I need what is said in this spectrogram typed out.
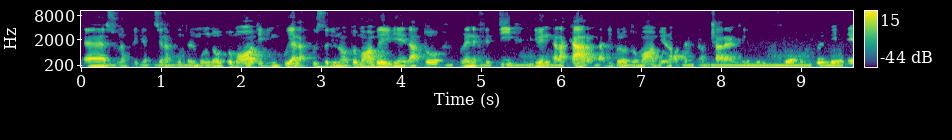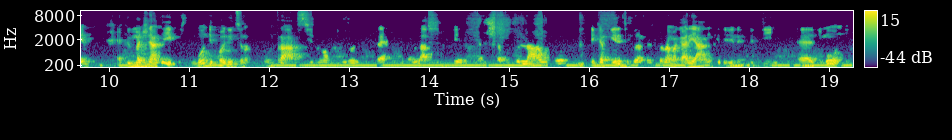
eh, su un'applicazione appunto nel mondo automotive in cui all'acquisto di un'automobile viene dato un NFT che diventa la carta di quell'automobile no? per tracciare anche le posizioni di bene. Ecco, immaginatevi che questi mondi poi iniziano a incontrarsi, no? Quell'auto e capire se quella persona magari ha anche degli NFT eh, di mondi.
